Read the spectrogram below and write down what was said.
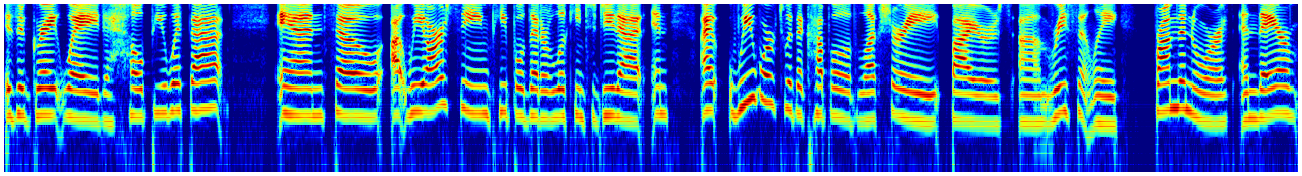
is a great way to help you with that and so uh, we are seeing people that are looking to do that and I we worked with a couple of luxury buyers um, recently from the north, and they are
